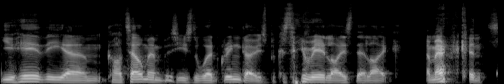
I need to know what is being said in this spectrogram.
you hear the um, cartel members use the word "gringos" because they realise they're like Americans.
